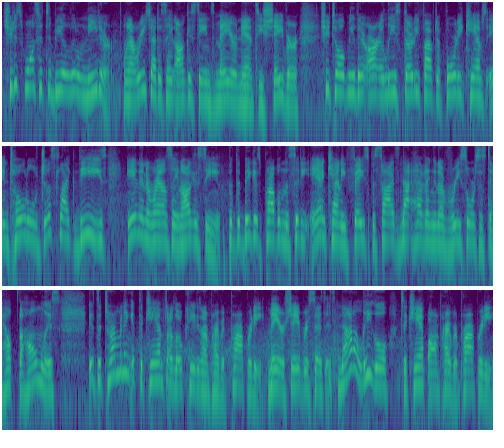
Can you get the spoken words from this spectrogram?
She just wants it to be a little neater. When I reached out to St. Augustine's Mayor Nancy Shaver, she told me there are at least 35 to 40 camps in total just like these in and around St. Augustine. But the biggest problem the city and county face besides not having enough resources to help the homeless is determining if the camps are located on private property. Mayor Shaver says it's not illegal to camp on private property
